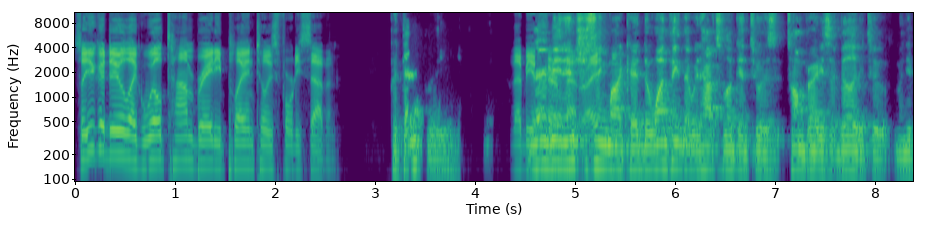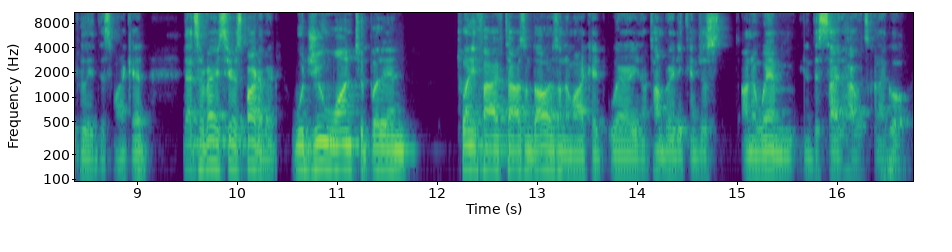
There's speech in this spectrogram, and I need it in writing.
So you could do like, will Tom Brady play until he's 47? Potentially, That'd be a That'd be an bet, interesting right? market. The one thing that we'd have to look into is Tom Brady's ability to manipulate this market. That's a very serious part of it. Would you want to put in twenty five thousand dollars on a market where you know Tom Brady can just on a whim decide how it's going to go?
